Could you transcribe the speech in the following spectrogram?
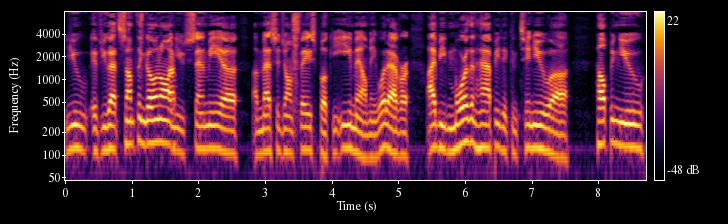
You, if you got something going on, you send me a, a message on Facebook, you email me, whatever. I'd be more than happy to continue, uh, helping you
